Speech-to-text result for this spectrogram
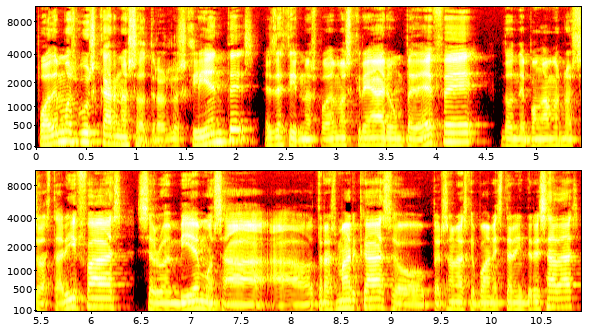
Podemos buscar nosotros los clientes, es decir, nos podemos crear un PDF donde pongamos nuestras tarifas, se lo enviemos a, otras marcas o personas que puedan estar interesadas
